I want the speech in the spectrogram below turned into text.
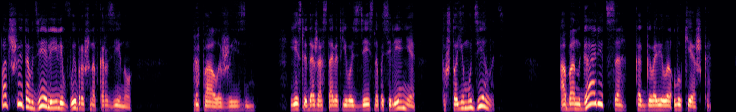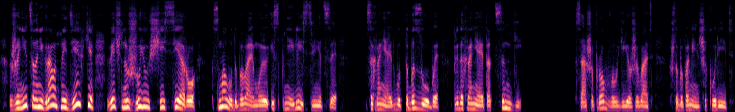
подшито в деле или выброшено в корзину. Пропала жизнь. Если даже оставят его здесь, на поселение, то что ему делать? Обангариться, как говорила Лукешка, жениться на неграмотной девке, вечно жующей серу, смолу, добываемую из пней лиственницы — сохраняет будто бы зубы, предохраняет от цинги. Саша пробовал ее жевать, чтобы поменьше курить.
